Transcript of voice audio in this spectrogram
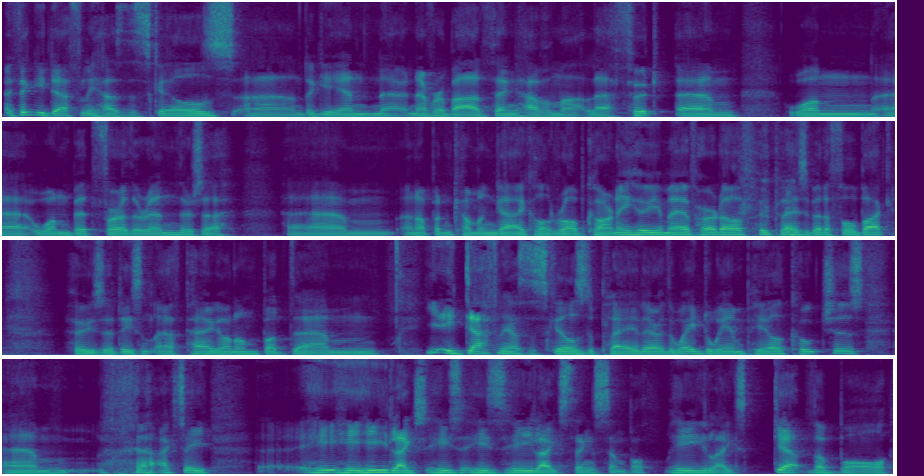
I think he definitely has the skills, and again, ne- never a bad thing having that left foot. Um, one uh, one bit further in, there's a um, an up and coming guy called Rob Kearney, who you may have heard of, who plays a bit of fullback, who's a decent left peg on him. But um, he definitely has the skills to play there. The way Dwayne Peel coaches, um, actually, he, he he likes he's he's he likes things simple. He likes get the ball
